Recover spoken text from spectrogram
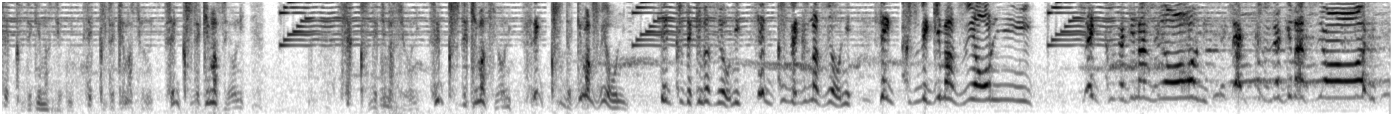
セックスできますように。セックスできますように。セックスできますように。セックスできますように。セックスできますように。セックスできますように。セックスできますように。セックスできますように。セックスできますように。セックスできますように。セックスできますように。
